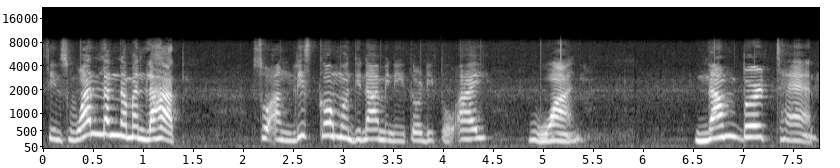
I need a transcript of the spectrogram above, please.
Since 1 lang naman lahat, so ang least common denominator dito ay 1. Number 10.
